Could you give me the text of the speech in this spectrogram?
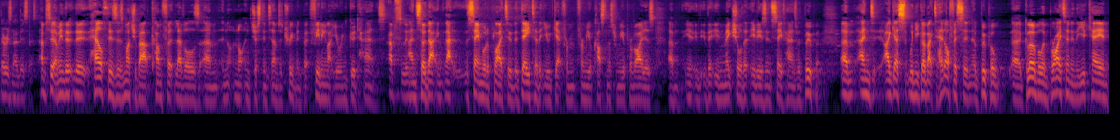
there is no business. Absolutely. I mean, the, the health is as much about comfort levels, um, and not not in just in terms of treatment, but feeling like you're in good hands. Absolutely. And so that that the same would apply to the data that you would get from from your customers, from your providers. Um, that you make sure that it is in safe hands with Bupa. Um, and I guess when you go back to head office in uh, Bupa uh, Global in Brighton in the UK, and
